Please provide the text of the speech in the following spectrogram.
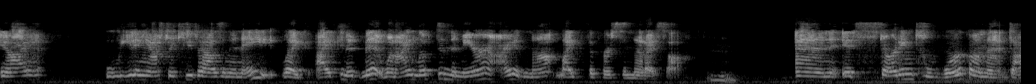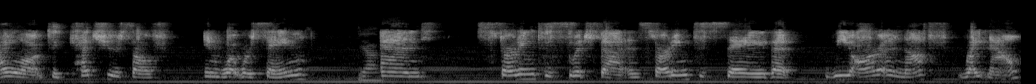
you know, I, leading after 2008, like I can admit when I looked in the mirror, I did not like the person that I saw. Mm-hmm. And it's starting to work on that dialogue to catch yourself in what we're saying. Yeah. And starting to switch that and starting to say that we are enough right now.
